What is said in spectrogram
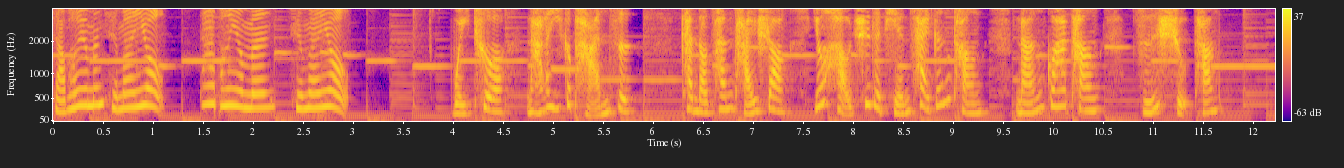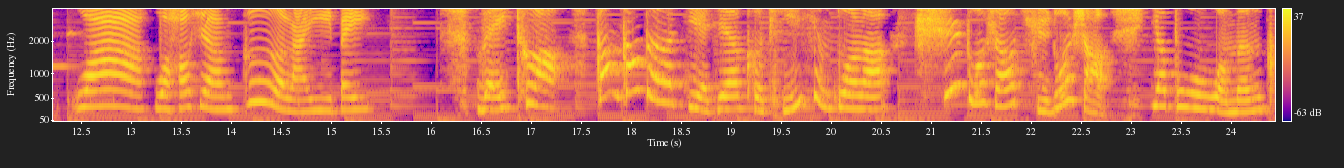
小朋友们请慢用，大朋友们请慢用。维特拿了一个盘子，看到餐台上有好吃的甜菜根汤、南瓜汤、紫薯汤。哇，我好想各来一杯。维特，刚刚的姐姐可提醒过了，吃多少取多少。要不我们各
